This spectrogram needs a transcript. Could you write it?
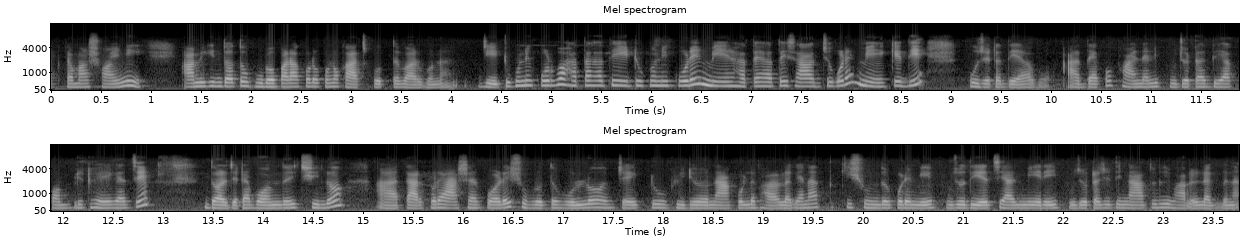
একটা মাস হয়নি। আমি কিন্তু অত হুড়োপাড়া করে কোনো কাজ করতে পারব না। যেটুকুনি করব হাতাহাতি এইটুকুনি করে মেয়ের হাতে হাতে সাহায্য করে মেয়েকে দিয়ে পুজোটা দেওয়াবো। আর দেখো ফাইনালি পুজোটা দেওয়া কমপ্লিট হয়ে গেছে। দরজাটা বন্ধই ছিল। আর তারপরে আসার পরে সুব্রত বলল যে, একটু ভিডিও না করলে ভালো লাগে না। কি সুন্দর করে মেয়ে পুজো দিয়েছে আর মেয়ের এই পুজোটা যদি না তুলি ভালোই লাগবে না।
